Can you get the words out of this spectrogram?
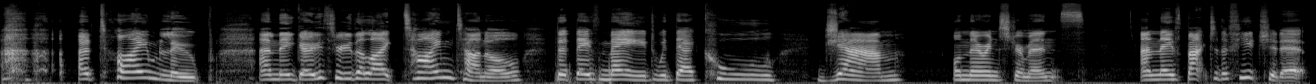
a time loop and they go through the like time tunnel that they've made with their cool jam on their instruments, and they've Back to the Futured it.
